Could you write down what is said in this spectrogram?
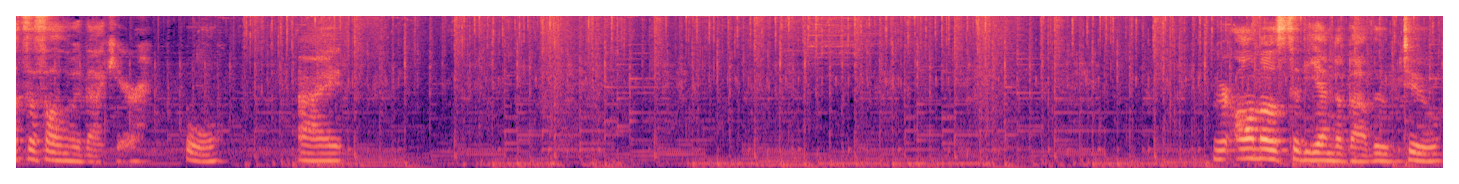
Puts us all the way back here. Cool. Alright. We're almost to the end of that loop, too.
